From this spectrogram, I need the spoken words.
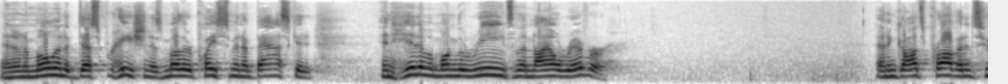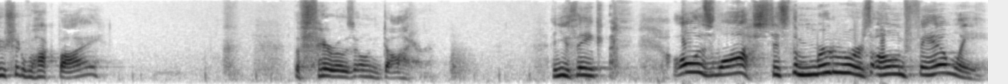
And in a moment of desperation, his mother placed him in a basket and hid him among the reeds in the Nile River. And in God's providence, who should walk by? the Pharaoh's own daughter. And you think, all is lost. It's the murderer's own family.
